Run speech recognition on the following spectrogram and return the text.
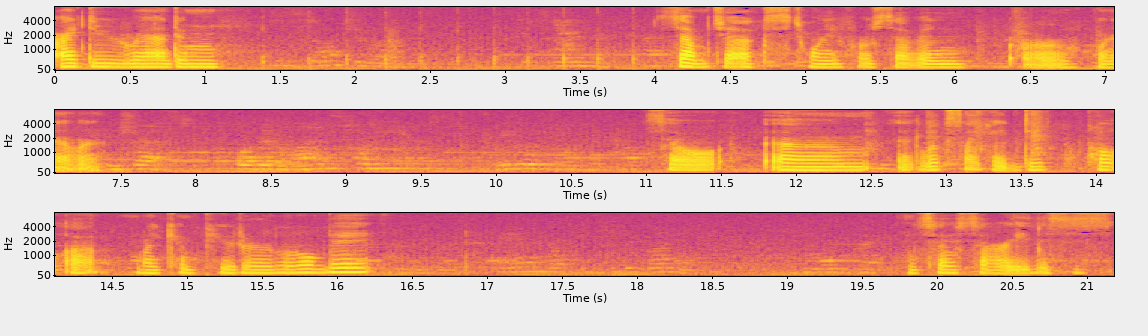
I do random subjects 24 7 or whatever. So, um, it looks like I did pull up my computer a little bit. I'm so sorry, this is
